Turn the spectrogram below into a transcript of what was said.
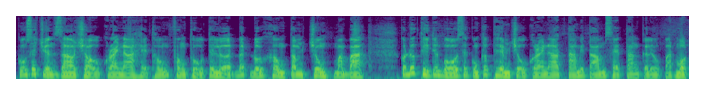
cũng sẽ chuyển giao cho Ukraine hệ thống phòng thủ tên lửa đất đối không tầm trung Mamba. Còn Đức thì tuyên bố sẽ cung cấp thêm cho Ukraine 88 xe tăng Leopard 1.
